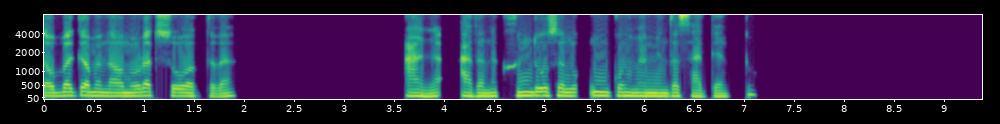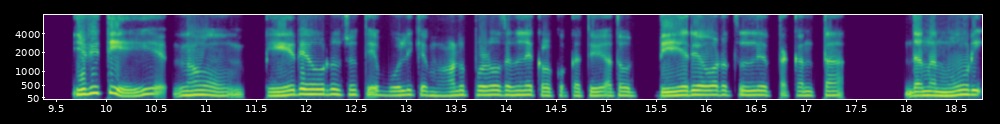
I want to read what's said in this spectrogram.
ಸೌಭಾಗ್ಯವನ್ನು ನಾವು ನೋಡಕ್ ಶೋ ಆಗ್ತದ? ಆಗ ಅದನ್ನು ಕುಂದಿಸಲು ಉಣ್ಕೊಂಡು ನಮ್ಮಿಂದ ಸಾಧ್ಯ ಆಯ್ತು. ಈ ರೀತಿ ನಾವು ಬೇರೆಯವರ ಜೊತೆ ಹೋಲಿಕೆ ಮಾಡಿಕೊಳ್ಳೋದನ್ನೇ ಕಳ್ಕೊಕತ್ತೀವಿ ಅಥವಾ ಬೇರೆಯವರಲ್ಲಿರ್ತಕ್ಕಂಥ ದನ್ನ ನೋಡಿ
